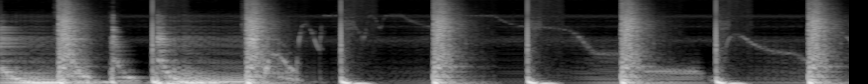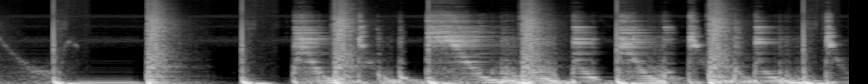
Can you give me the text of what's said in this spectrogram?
Thank you.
